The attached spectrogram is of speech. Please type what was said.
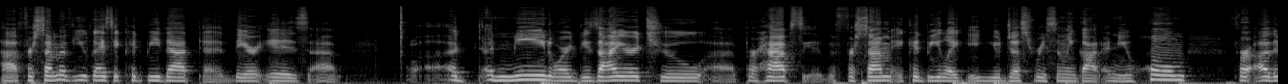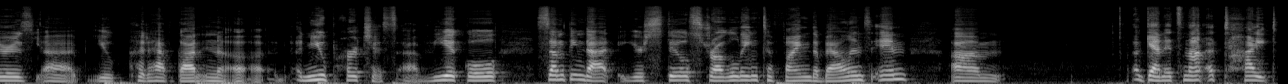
Uh, for some of you guys, it could be that uh, there is uh, a, a, need or a desire to uh, perhaps, for some, it could be like you just recently got a new home. For others, uh, you could have gotten a, a, a new purchase, a vehicle, something that you're still struggling to find the balance in. Um, again, it's not a tight,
